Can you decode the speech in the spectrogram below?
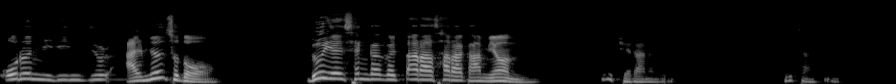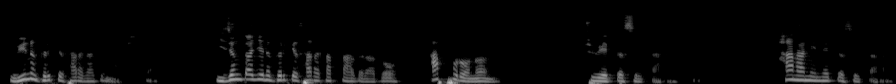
옳은 일인 줄 알면서도 너의 생각을 따라 살아가면 그게 죄라는 겁니다. 그렇지 않습니다. 우리는 그렇게 살아가지 맙시다. 이전까지는 그렇게 살아갔다 하더라도 앞으로는 주의 뜻을 따라서 하나님의 뜻을 따라서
